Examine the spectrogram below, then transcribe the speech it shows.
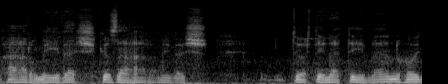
három éves, közel három éves történetében, hogy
